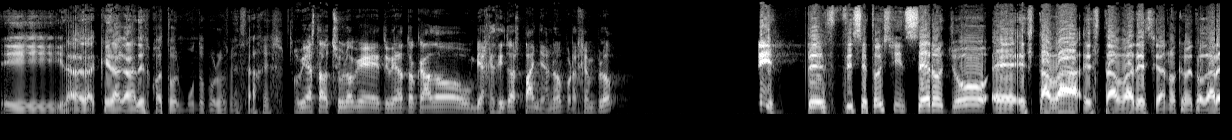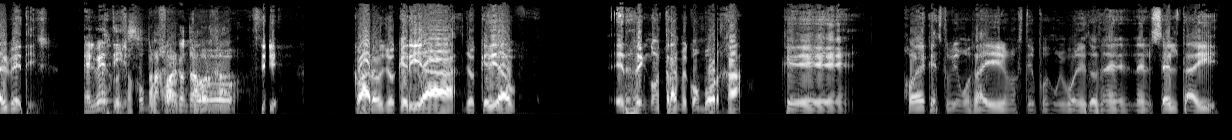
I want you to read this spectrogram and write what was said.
Y la verdad que le agradezco a todo el mundo por los mensajes. Hubiera estado chulo que te hubiera tocado un viajecito a España, ¿no? Por ejemplo. Sí, te- si estoy sincero, yo eh, estaba, estaba deseando que me tocara el Betis. El Betis, para jugar contra Yo- Borja. Sí, claro, yo quería, yo quería eh, reencontrarme con Borja, que, joder, que estuvimos ahí unos tiempos muy bonitos en el, en el Celta y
